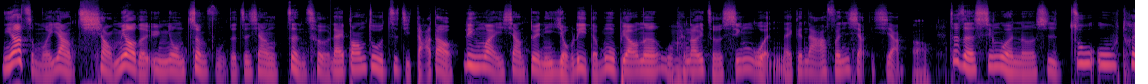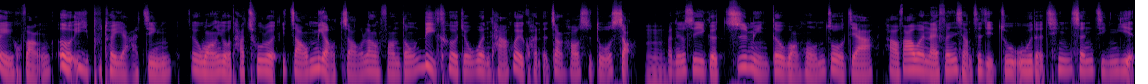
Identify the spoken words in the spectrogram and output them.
你要怎么样巧妙的运用政府的这项政策，来帮助自己达到另外一项对你有利的目标呢？我看到一则新闻，来跟大家分享一下。好，这则新闻呢是租屋退房恶意不退押金，这个网友他出了一招妙招，让房东立刻就问他汇款的账号是多少。嗯反正就是一个知名的网红作家，他有发文来分享自己租屋的亲身经验。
